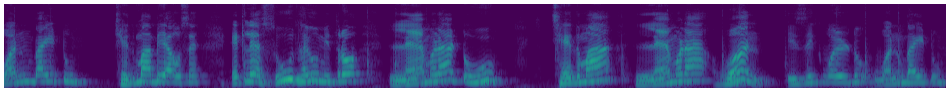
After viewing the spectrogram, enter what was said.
વન બાય ટુ છેદમાં બે આવશે. એટલે શું થયું મિત્રો? લેમડા ટુ છેદમાં lambda one is equal to one by two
